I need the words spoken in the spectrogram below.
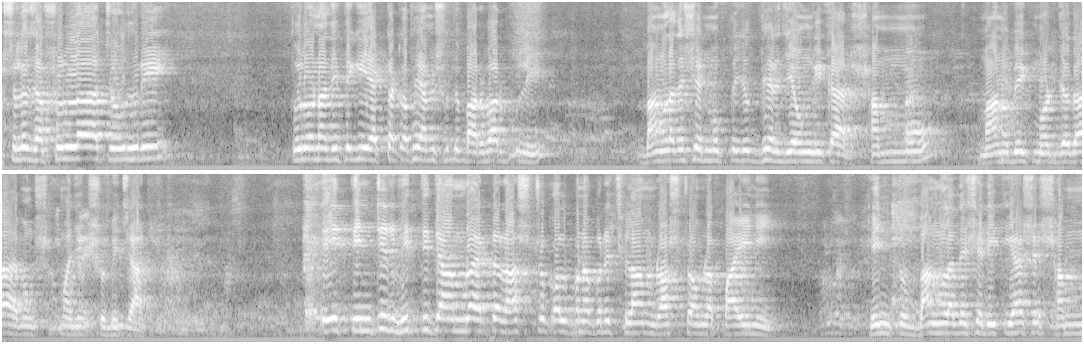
আসলে জাফরুল্লাহ চৌধুরী তুলনা দিতে গিয়ে একটা কথাই আমি শুধু বারবার বলি, বাংলাদেশের মুক্তিযুদ্ধের যে অঙ্গীকার, সাম্য, মানবিক মর্যাদা এবং সামাজিক সুবিচার। এই তিনটির ভিত্তিতে আমরা একটা রাষ্ট্র কল্পনা করেছিলাম, রাষ্ট্র আমরা পাইনি। কিন্তু বাংলাদেশের ইতিহাসে সাম্য,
